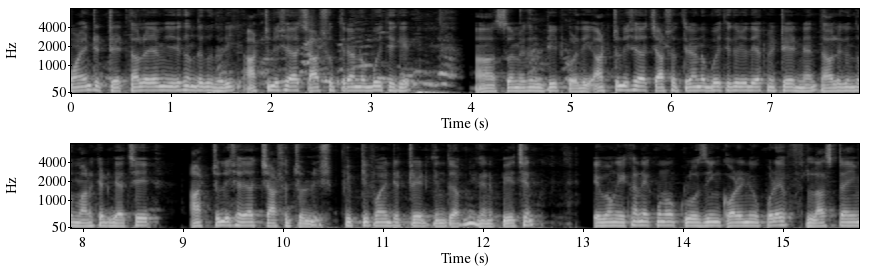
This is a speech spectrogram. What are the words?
পয়েন্টের ট্রেড তাহলে আমি যদি এখান থেকে ধরি, আটচল্লিশ হাজার চারশো তিরানব্বই থেকে সো আমি এখানে ডিলিট করে দিই, আটচল্লিশ হাজার চারশো তিরানব্বই থেকে যদি আপনি ট্রেড নেন, তাহলে কিন্তু মার্কেট গেছে আটচল্লিশ হাজার চারশো চল্লিশ। ফিফটি পয়েন্টের ট্রেড কিন্তু আপনি এখানে পেয়েছেন। এবং এখানে কোনো ক্লোজিং করেনি উপরে। লাস্ট টাইম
